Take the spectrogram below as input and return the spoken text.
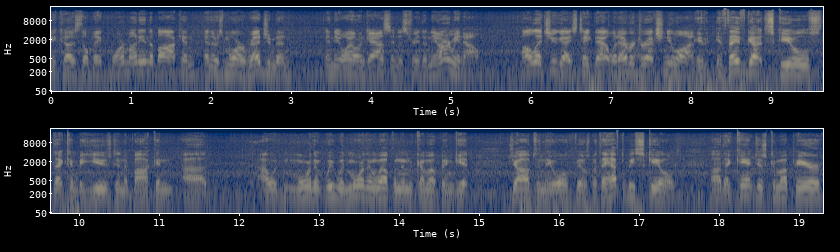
because they'll make more money in the Bakken and there's more regimen in the oil and gas industry than the Army now. I'll let you guys take that whatever direction you want. If, if they've got skills that can be used in the Bakken, uh, I would more than we would more than welcome them to come up and get jobs in the oil fields, but they have to be skilled. Uh, they can't just come up here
